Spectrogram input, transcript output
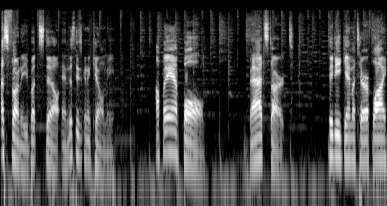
That's funny, but still. And this thing's gonna kill me. Alpha Ample. Bad start. Pity Gamma Terrafly.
